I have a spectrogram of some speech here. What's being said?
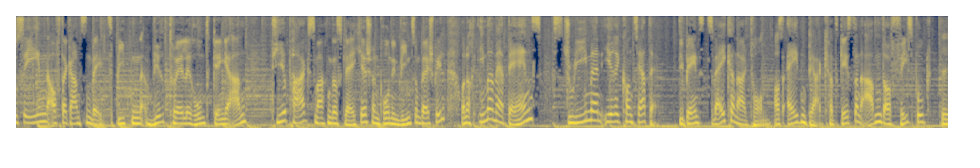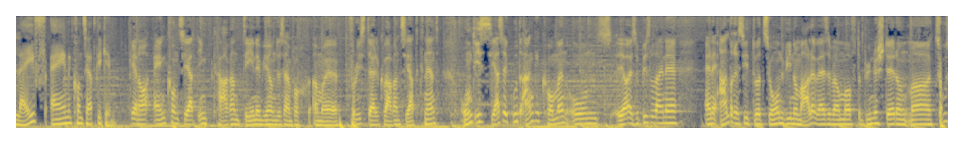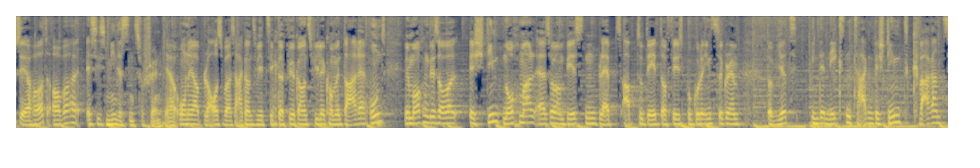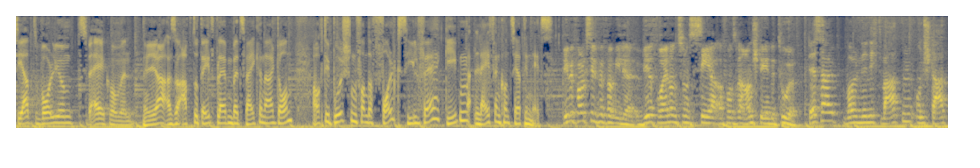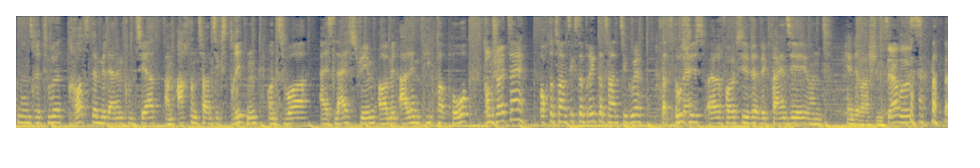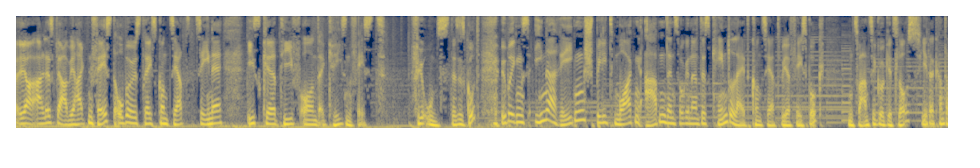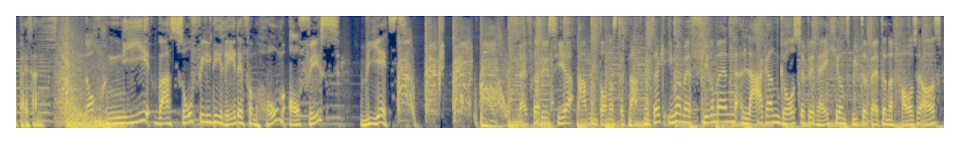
Museen auf der ganzen Welt bieten virtuelle Rundgänge an. Tierparks machen das gleiche, Schönbrunn in Wien zum Beispiel. Und auch immer mehr Bands streamen ihre Konzerte. Die Band Zweikanalton aus Eidenberg hat gestern Abend auf Facebook live ein Konzert gegeben. Genau, ein Konzert in Quarantäne. Wir haben das einfach einmal Freestyle Quaranzert genannt und ist sehr, sehr gut angekommen und ja, ist ein bisschen eine eine andere Situation wie normalerweise, wenn man auf der Bühne steht und man Zuseher hat, aber es ist mindestens so schön. Ja, ohne Applaus war es auch ganz witzig, dafür ganz viele Kommentare. Und wir machen das aber bestimmt nochmal, also am besten bleibt up to date auf Facebook oder Instagram. Da wird in den nächsten Tagen bestimmt Quaranzert Volume 2 kommen. Ja, also up to date bleiben bei Zweikanal Don. Auch die Burschen von der Volkshilfe geben live ein Konzert im Netz. Liebe Volkshilfefamilie, wir freuen uns schon sehr auf unsere anstehende Tour. Deshalb wollen wir nicht warten und starten unsere Tour trotzdem mit einem Konzert am 28.03. und zwar als Livestream, aber mit allem Pipapo. Drum schaltet sein, 28.03. 20 Uhr. Bussis, eure Volkshilfe, wir feiern sie und Hände waschen. Servus. Ja, alles klar. Wir halten fest, Oberösterreichs Konzertszene ist kreativ und krisenfest. Für uns. Das ist gut. Übrigens, Ina Regen spielt morgen Abend ein sogenanntes Candlelight-Konzert via Facebook. Um 20 Uhr geht's los. Jeder kann dabei sein. Noch nie war so viel die Rede vom Homeoffice wie jetzt. Live-Radio ist hier am Donnerstagnachmittag. Immer mehr Firmen lagern große Bereiche und Mitarbeiter nach Hause aus,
